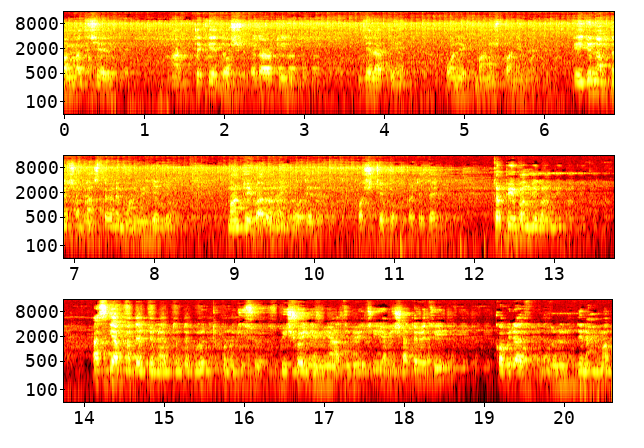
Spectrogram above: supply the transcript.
বাংলাদেশের আট থেকে দশ, এগারোটি জেলাতে অনেক মানুষ পানি মরে এই জন্য আপনার সামনে আসতে পারলে মন যে মনটাই ভালো নয় ওদের কষ্টে বুক ফেটে যায়। তো প্রিয় বন্ধুগণ, আজকে আপনাদের জন্য অত্যন্ত গুরুত্বপূর্ণ কিছু বিষয় নিয়ে আমি আজ রয়েছি। আমি সাথে রয়েছি কবিরাজ নুরুদ্দিন আহমদ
